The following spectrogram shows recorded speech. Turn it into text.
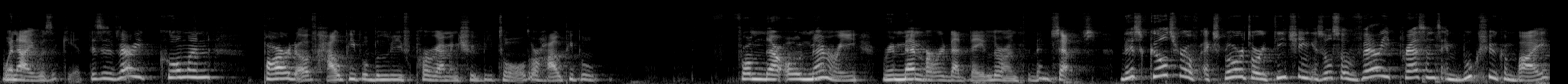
when I was a kid. This is a very common part of how people believe programming should be taught or how people from their own memory remember that they learned themselves. This culture of exploratory teaching is also very present in books you can buy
